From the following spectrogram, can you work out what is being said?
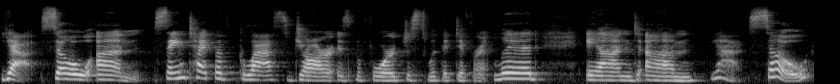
yeah, so um, same type of glass jar as before, just with a different lid. And um, yeah, so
